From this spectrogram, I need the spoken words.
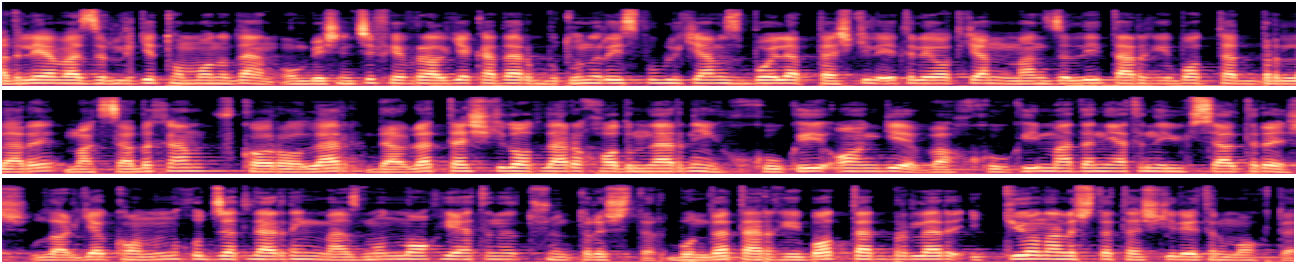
Adliya vazirligi tomonidan 15 fevralga qadar butun respublikamiz bo'ylab tashkil etilayotgan manzilli targ'ibot tadbirlari maqsadi ham fuqarolar davlat tashkilotlari xodimlarining huquqiy ongi va huquqiy madaniyatini yuksaltirish ularga qonun hujjatlarining mazmun mohiyatini tushuntirishdir. Bunda targ'ibot tadbirlari ikki yo'nalishda tashkil etilmoqda.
